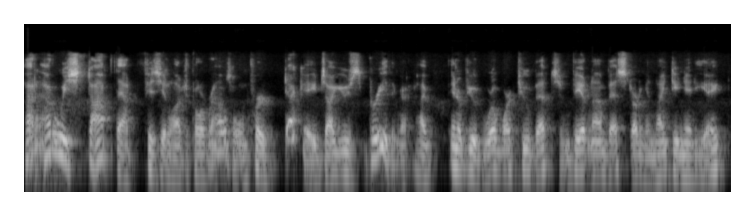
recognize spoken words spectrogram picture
How do, how do we stop that physiological arousal? And for decades, I used breathing. I, I interviewed World War II vets and Vietnam vets starting in 1988,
